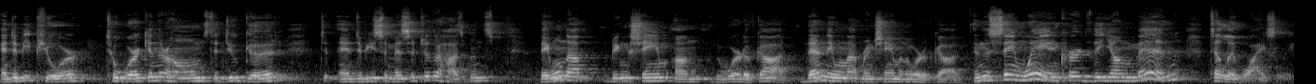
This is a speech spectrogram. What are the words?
and to be pure, to work in their homes, to do good, and to be submissive to their husbands. They will not bring shame on the word of God. Then they will not bring shame on the word of God. In the same way, encourage the young men to live wisely.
